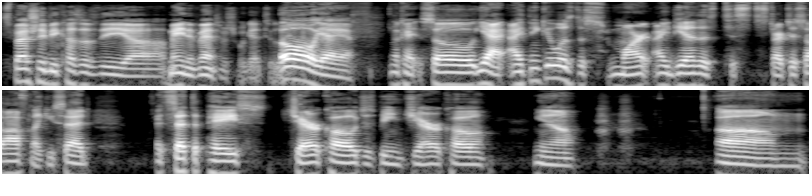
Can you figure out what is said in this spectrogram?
especially because of the uh, main event, which we'll get to later. Oh, yeah, yeah. Okay, so yeah, I think it was the smart idea to, to start this off like you said. It set the pace, Jericho just being Jericho, you know. Um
